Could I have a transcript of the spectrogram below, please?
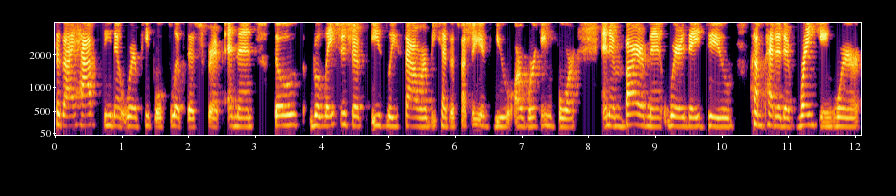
Because I have seen it where people flip the script and then those relationships easily sour because, especially if you are working for an environment where they do competitive ranking, where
